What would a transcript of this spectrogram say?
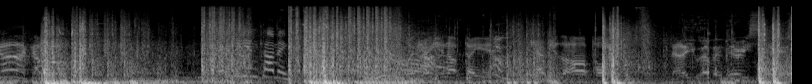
Granada, cabrón! Incoming! Location updated. Capture the hard point. Now you have a very serious...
